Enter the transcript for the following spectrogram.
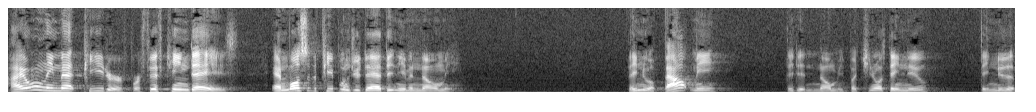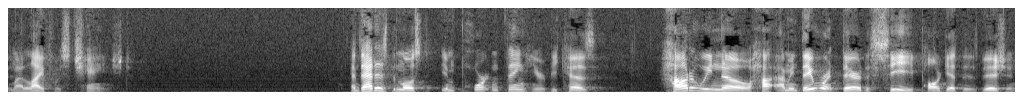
I only met Peter for 15 days, and most of the people in Judea didn't even know me. They knew about me, they didn't know me. But you know what they knew? They knew that my life was changed. And that is the most important thing here because how do we know? How, I mean, they weren't there to see Paul get this vision.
